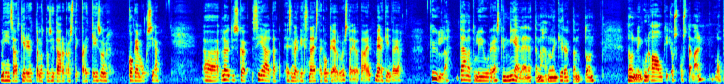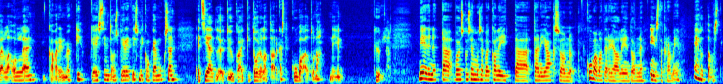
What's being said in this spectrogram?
mihin sä oot kirjoittanut tosi tarkasti kaikkia sun kokemuksia. Ö, löytyisikö sieltä esimerkiksi näistä kokeiluista jotain merkintöjä? Kyllä, tämä tuli juuri äsken mieleen, että mähän olen kirjoittanut ton, ton niin kuin auki joskus tämän Lopella olleen kaverin mökki keissin, ton spiritismikokemuksen. Että sieltä löytyy kaikki todella tarkasti kuvailtuna, niin kyllä. Mietin, että voisiko semmoisen vaikka liittää tämän jakson kuvamateriaaliin tonne Instagramiin. Ehdottomasti.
